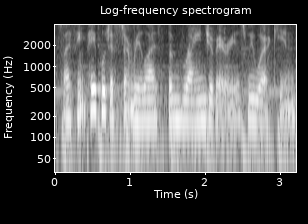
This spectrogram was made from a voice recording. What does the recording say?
So I think people just don't realise the range of areas we work in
